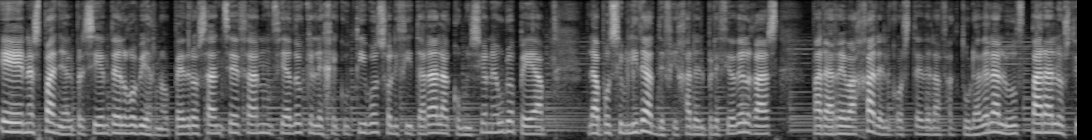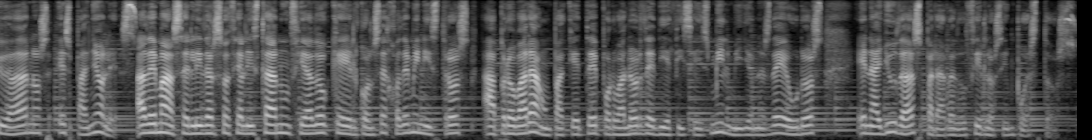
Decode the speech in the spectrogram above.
En España, el presidente del Gobierno, Pedro Sánchez, ha anunciado que el Ejecutivo solicitará a la Comisión Europea la posibilidad de fijar el precio del gas para rebajar el coste de la factura de la luz para los ciudadanos españoles. Además, el líder socialista ha anunciado que el Consejo de Ministros aprobará un paquete por valor de 16.000 millones de euros en ayudas para reducir los impuestos.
